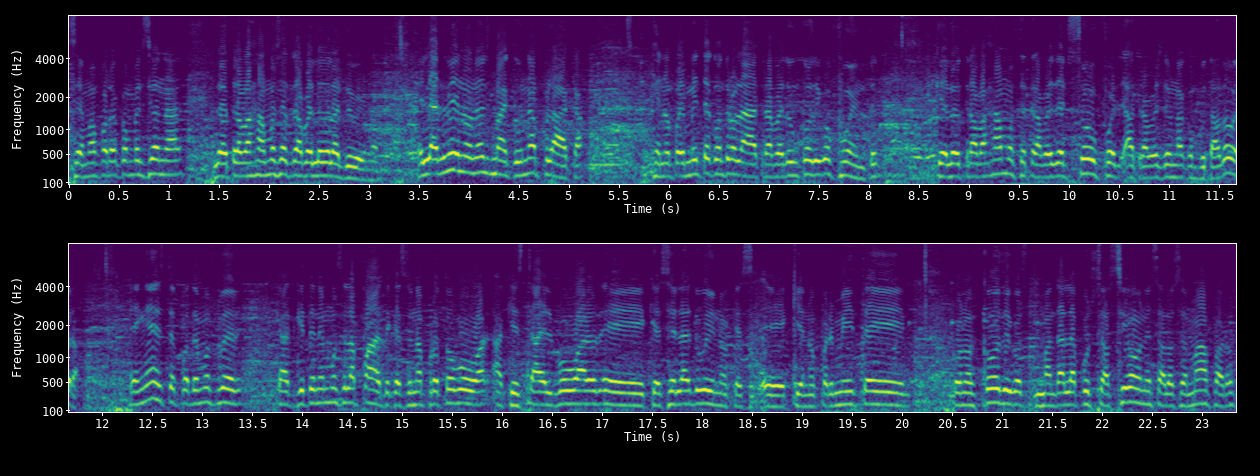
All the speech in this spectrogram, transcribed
semáforo convencional, lo trabajamos a través del Arduino. El Arduino no es más que una placa que nos permite controlar a través de un código fuente, que lo trabajamos a través del software, a través de una computadora. En este podemos ver que aquí tenemos la parte que es una protoboard, aquí está el board eh, que es el Arduino, que es eh, quien nos permite con los códigos mandarle pulsaciones a los semáforos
